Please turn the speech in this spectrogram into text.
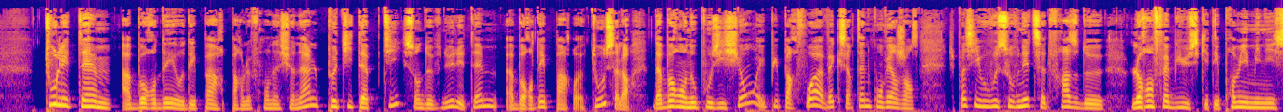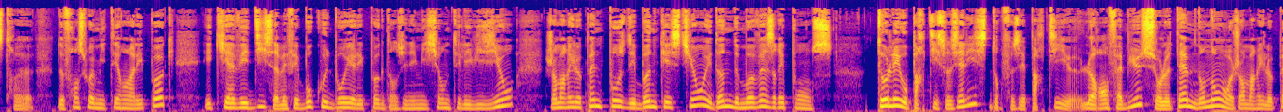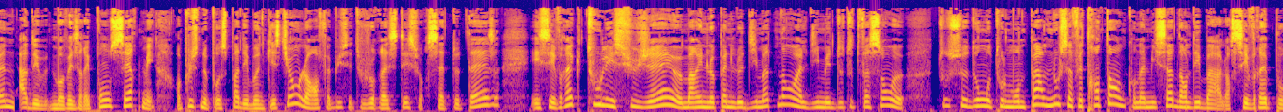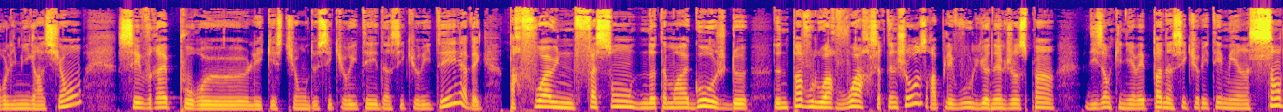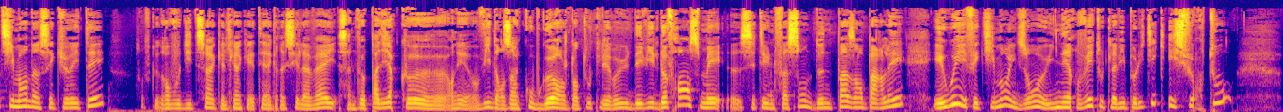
tous les thèmes abordés au départ par le Front National, petit à petit, sont devenus des thèmes abordés par tous. Alors, d'abord en opposition, et puis parfois avec certaines convergences. Je ne sais pas si vous vous souvenez de cette phrase de Laurent Fabius, qui était Premier ministre de François Mitterrand à l'époque, et qui avait dit, ça avait fait beaucoup de bruit à l'époque dans une émission de télévision, Jean-Marie Le Pen pose des bonnes questions et donne de mauvaises réponses tollé au Parti socialiste, dont faisait partie euh, Laurent Fabius, sur le thème non, non, Jean-Marie Le Pen a des mauvaises réponses, certes, mais en plus ne pose pas des bonnes questions. Laurent Fabius est toujours resté sur cette thèse. Et c'est vrai que tous les sujets, euh, Marine Le Pen le dit maintenant, elle dit, mais de toute façon, euh, tout ce dont tout le monde parle, nous, ça fait 30 ans qu'on a mis ça dans le débat. Alors c'est vrai pour l'immigration, c'est vrai pour les questions de sécurité et d'insécurité, avec parfois une façon, notamment à gauche, de, de ne pas vouloir voir certaines choses. Rappelez-vous Lionel Jospin disant qu'il n'y avait pas d'insécurité, mais un sentiment d'insécurité. Sauf que quand vous dites ça à quelqu'un qui a été agressé la veille, ça ne veut pas dire qu'on on vit dans un coupe-gorge dans toutes les rues des villes de France, mais euh, c'était une façon de ne pas en parler. Et oui, effectivement, ils ont innervé toute la vie politique. Et surtout,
